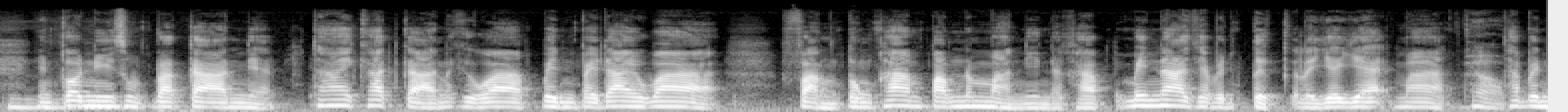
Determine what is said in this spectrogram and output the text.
ๆ อย่างกรณีสมุทรปราการเนี่ยถ้าให้คาดการณ์ก็คือว่าเป็นไปได้ว่า ฝั่งตรงข้ามปั๊มน้ำมันนี่นะครับไม่น่าจะเป็นตึกอะไรเยอะแยะมากครับถ้าเป็น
